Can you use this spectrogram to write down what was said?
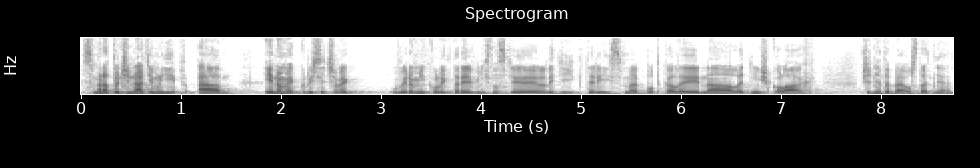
Jsme na to čím dál tím líp. A jenom jako když si člověk uvědomí, kolik tady v místnosti lidí, který jsme potkali na letních školách, včetně tebe ostatně,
